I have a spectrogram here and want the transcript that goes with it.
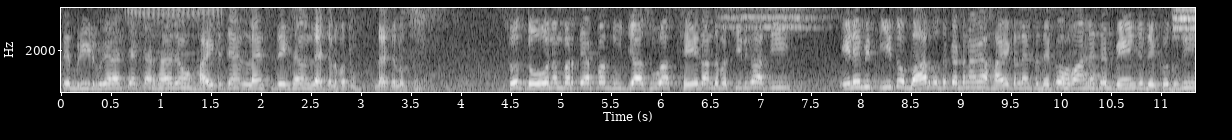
ਤੇ ਬਰੀਡ ਵਗੈਰਾ ਚੈੱਕ ਕਰ ਸਕਦੇ ਹੋ। ਹਾਈਟ ਤੇ ਲੈਂਥ ਦੇਖ ਸਕਦੇ ਹੋ। ਲੈ ਚੱਲ ਪੁੱਤ, ਲੈ ਚੱਲ ਉੱਥੇ। ਸੋ 2 ਨੰਬਰ ਤੇ ਆਪਾਂ ਦੂਜਾ ਸੂਆ 6 ਦੰਦ ਬੱਸੀ ਦਿਖਾਤੀ। ਇਹਨੇ ਵੀ 30 ਤੋਂ ਬਾਹਰ ਦੁੱਧ ਕੱਢਣਾਗਾ ਹਾਈਟ ਲੈਂਥ ਦੇਖੋ, ਹਵਾਨੇ ਤੇ ਬੇਂਜ ਦੇਖੋ ਤੁਸੀਂ।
